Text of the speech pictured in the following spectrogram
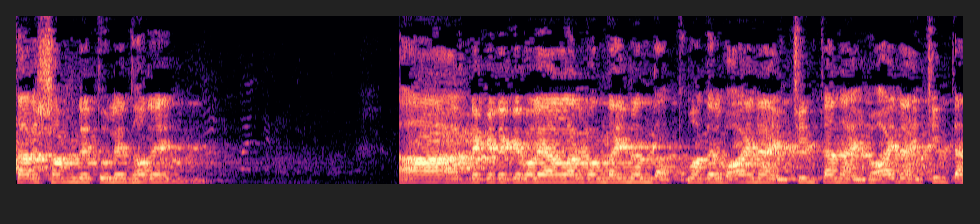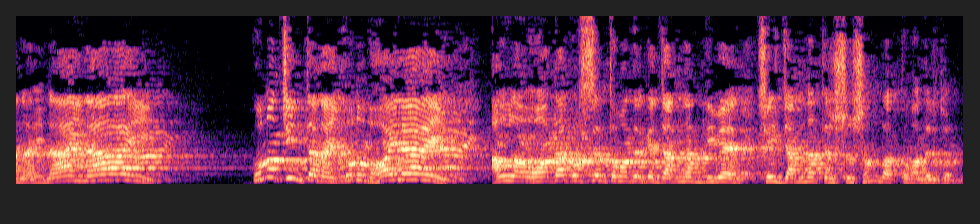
তার সামনে তুলে ধরেন। আর ডেকে ডেকে বলে, আল্লাহর বন্দা, ইমানদার, তোমাদের ভয় নাই, চিন্তা নাই, ভয় নাই, চিন্তা নাই নাই নাই। কোনো চিন্তা নাই, কোনো ভয় নাই। আল্লাহ ওয়াদা করছেন তোমাদেরকে জান্নাত দিবেন, সেই জান্নাতের সুসংবাদ তোমাদের জন্য।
